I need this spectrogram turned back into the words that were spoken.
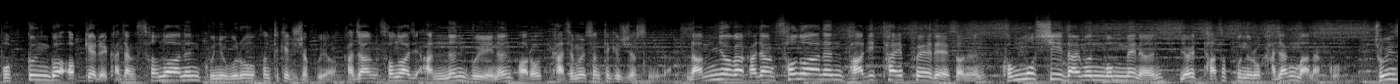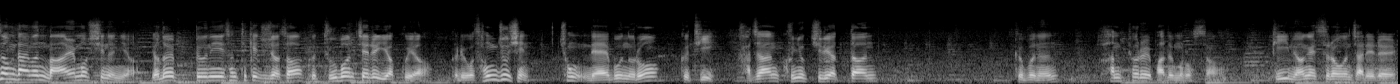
복근과 어깨를 가장 선호하는 근육으로 선택해 주셨고요. 가장 선호하지 않는 부위는 바로 가슴을 선택해 주셨습니다. 남녀가 가장 선호하는 body type에 대해서는 권모 씨 닮은 몸매는 15분으로 가장 많았고 조인성 닮은 마을모 씨는요 8분이 선택해 주셔서 그 두 번째를 이었고요 그리고 성주신 총 4분으로 그 뒤 가장 근육질이었던 그분은 한 표를 받음으로써 비명예스러운 자리를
